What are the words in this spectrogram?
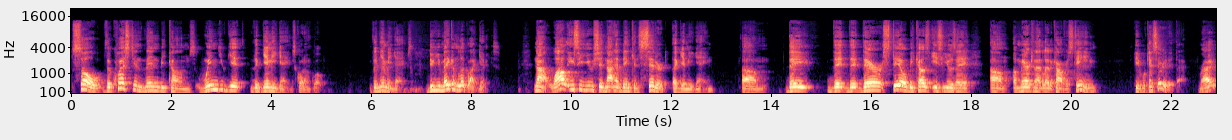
So the question then becomes when you get the gimme games quote unquote the gimme games do you make them look like gimmies now while ecu should not have been considered a gimme game um, they, they, they they're still because ecu is a um, american athletic conference team people considered it that, right?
